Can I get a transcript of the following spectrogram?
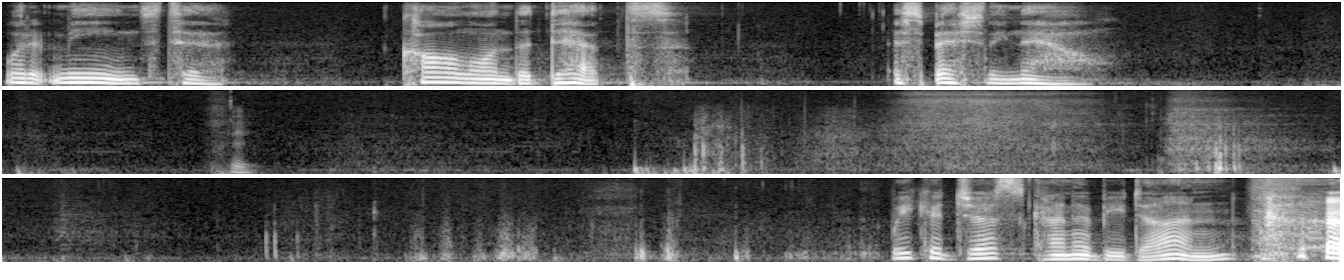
what it means to call on the depths, especially now. We could just kind of be done.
